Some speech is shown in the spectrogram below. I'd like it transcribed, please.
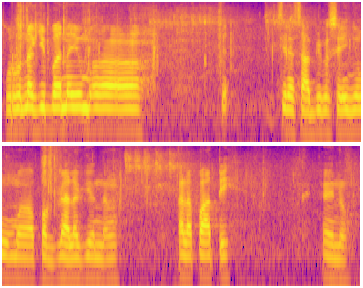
Puro nagiba na yung mga sinasabi ko sa inyong mga paglalagyan ng kalapati. Ayan o.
